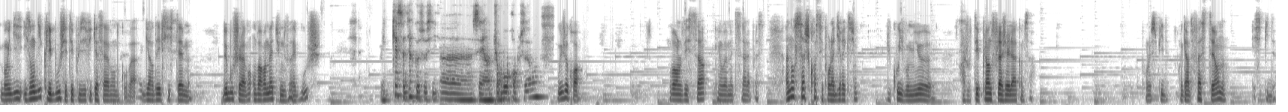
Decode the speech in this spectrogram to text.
Bon, ils, disent- ils ont dit que les bouches étaient plus efficaces à avant, donc on va garder le système Deux bouches à l'avant. On va remettre une vraie bouche. Mais qu'est-ce à dire que ceci? Euh, C'est un turbopropulseur Oui, je crois. On va enlever ça et on va mettre ça à la place. Ah non, ça, je crois, c'est pour la direction. Du coup, il vaut mieux euh, rajouter plein de flagella comme ça. Pour le speed. Regarde, fast turn et speed.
